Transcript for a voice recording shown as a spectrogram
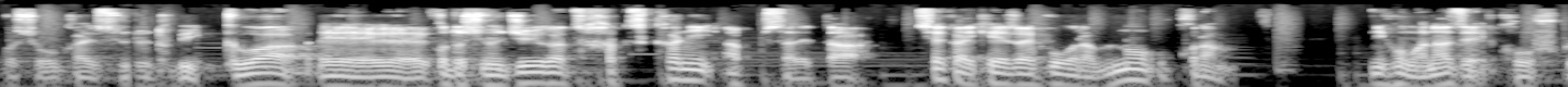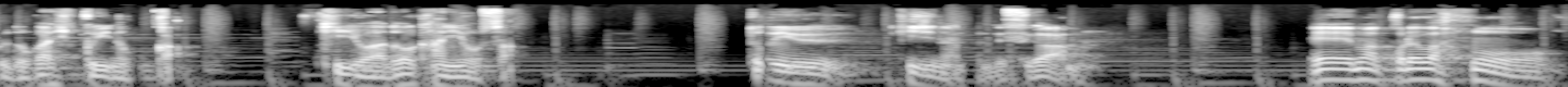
ご紹介するトピックは、えー、今年の10月20日にアップされた世界経済フォーラムのコラム。日本はなぜ幸福度が低いのか。キーワードは寛容さという記事なんですが、えー、まあこれはも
